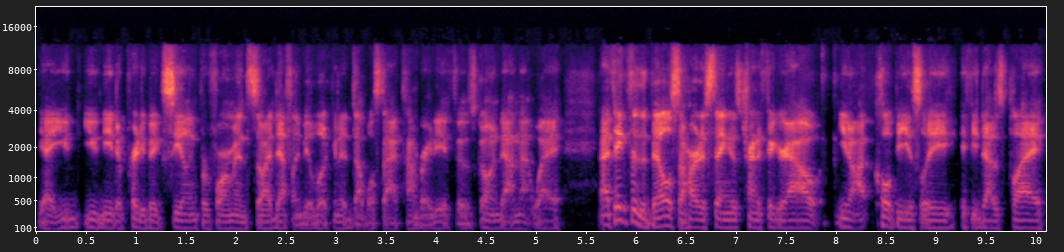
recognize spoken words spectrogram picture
yeah, you you need a pretty big ceiling performance. So I'd definitely be looking to double stack Tom Brady if it was going down that way. And I think for the Bills, the hardest thing is trying to figure out, you know, Cole Beasley, if he does play,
